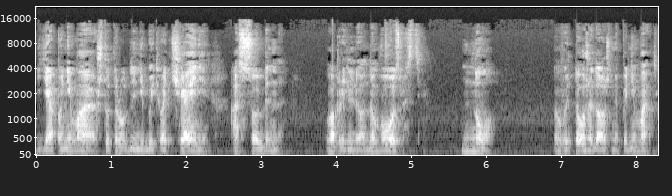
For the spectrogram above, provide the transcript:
Я понимаю, что трудно не быть в отчаянии, особенно в определенном возрасте. Но вы тоже должны понимать,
